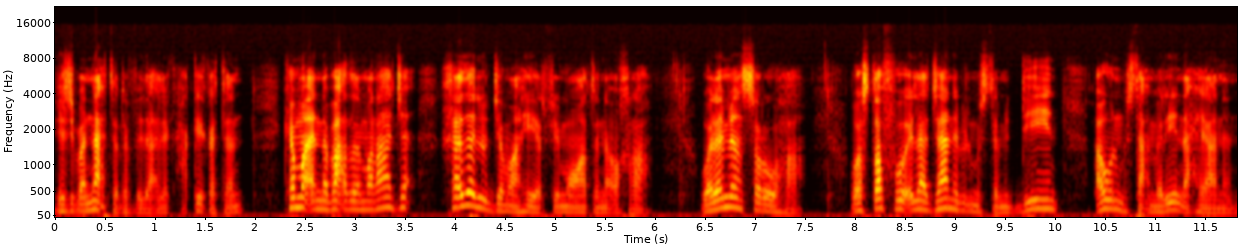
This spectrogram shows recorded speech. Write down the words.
يجب أن نعترف بذلك حقيقة كما أن بعض المراجع خذلوا الجماهير في مواطن أخرى ولم ينصروها واصطفوا إلى جانب المستمدين أو المستعمرين أحيانا.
